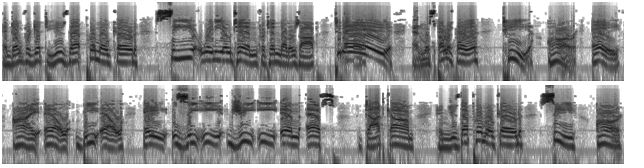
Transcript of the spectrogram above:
And don't forget to use that promo code CRadio10 for $10 off today. And we'll spell it for you. T R A I L B L A Z E G E M S dot com and use that promo code C R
